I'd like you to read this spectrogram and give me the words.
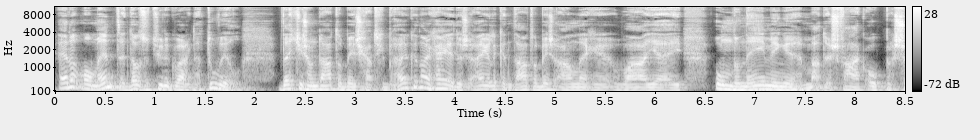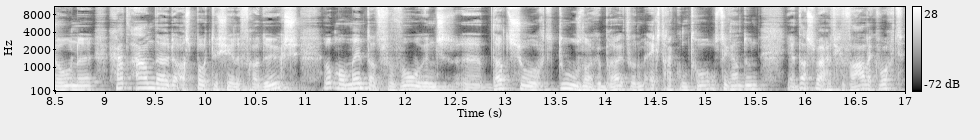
En op het moment, en dat is natuurlijk waar ik naartoe wil, dat je zo'n database gaat gebruiken, dan ga je dus eigenlijk een database aanleggen waar jij ondernemingen, maar dus vaak ook personen, gaat aanduiden als potentiële fraudeurs. Op het moment dat vervolgens uh, dat soort tools dan gebruikt worden om extra controles te gaan doen, ja, dat is waar het gevaarlijk wordt.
